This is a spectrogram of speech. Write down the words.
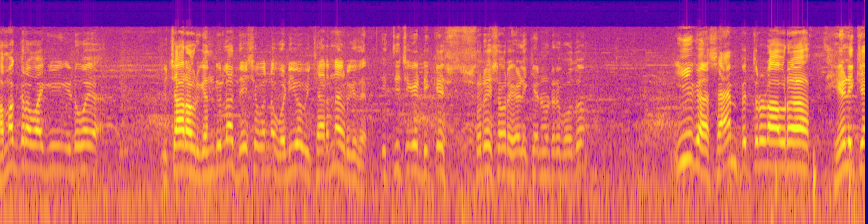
ಸಮಗ್ರವಾಗಿ ಇಡುವ ವಿಚಾರ ಅವ್ರಿಗೆ ಎಂದಿಲ್ಲ ದೇಶವನ್ನು ಒಡೆಯುವ ವಿಚಾರನೇ ಅವ್ರಿಗಿದೆ. ಇತ್ತೀಚೆಗೆ ಡಿ ಕೆ ಸುರೇಶ್ ಅವರ ಹೇಳಿಕೆ ನೋಡಿರ್ಬೋದು. ಈಗ ಸ್ಯಾಮ್ ಪಿತ್ರೋಡ ಅವರ ಹೇಳಿಕೆ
